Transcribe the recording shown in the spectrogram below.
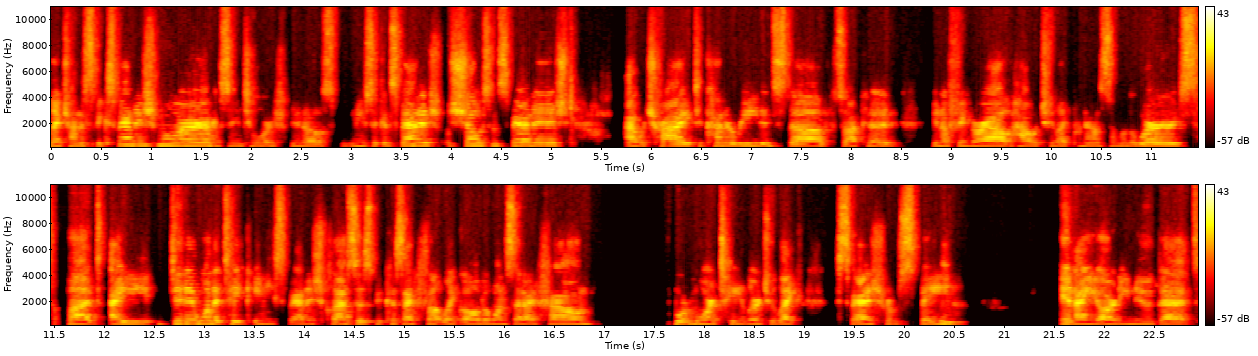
like trying to speak Spanish more, listening to more, you know, music in Spanish, shows in Spanish. I would try to kind of read and stuff so I could, you know, figure out how to like pronounce some of the words. But I didn't want to take any Spanish classes because I felt like all the ones that I found were more tailored to like Spanish from Spain And I already knew that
